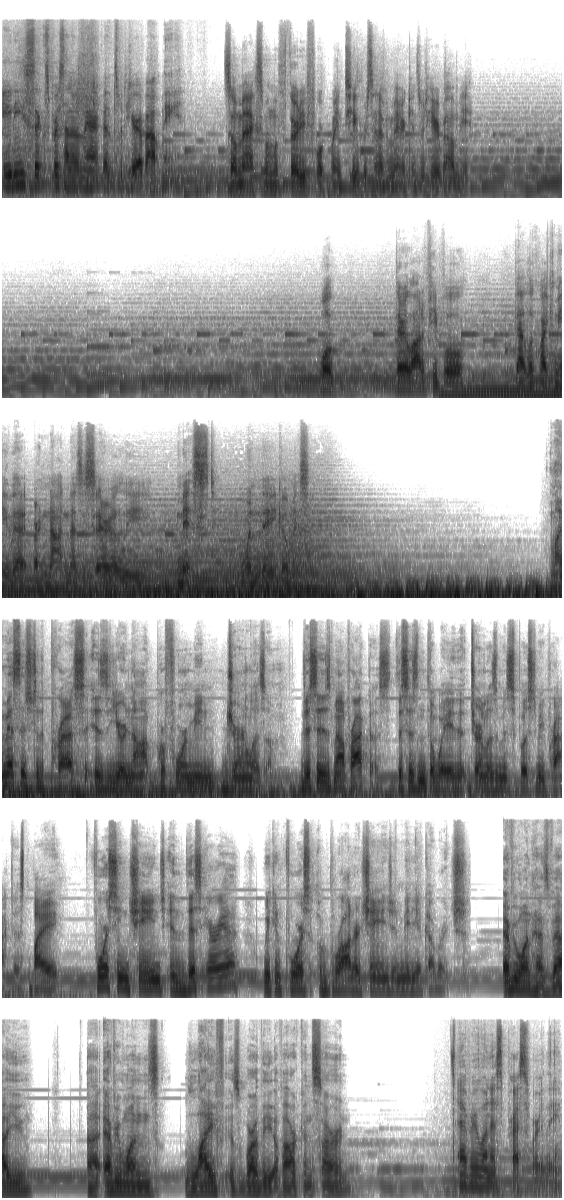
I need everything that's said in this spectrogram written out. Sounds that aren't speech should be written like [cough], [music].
86% of Americans would hear about me. So a maximum of 34.2% of Americans would hear about me. Well, there are a lot of people that look like me that are not necessarily missed when they go missing. My message to the press is you're not performing journalism. This is malpractice. This isn't the way that journalism is supposed to be practiced. By forcing change in this area, we can force a broader change in media coverage. Everyone has value. Uh, everyone's life is worthy of our concern. Everyone is press worthy.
